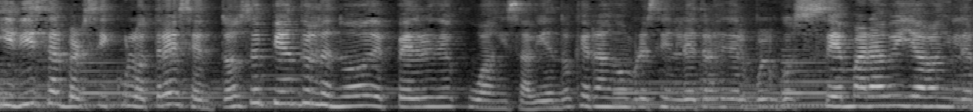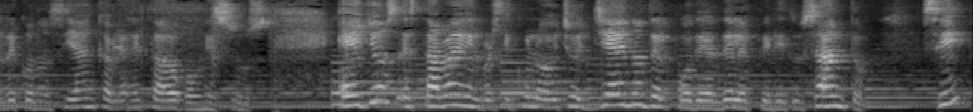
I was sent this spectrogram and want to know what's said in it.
Y dice el versículo 13, entonces viendo el nuevo de Pedro y de Juan y sabiendo que eran hombres sin letras y del vulgo, se maravillaban y le reconocían que habían estado con Jesús. Ellos estaban en el versículo 8 llenos del poder del Espíritu Santo. ¿Sí?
